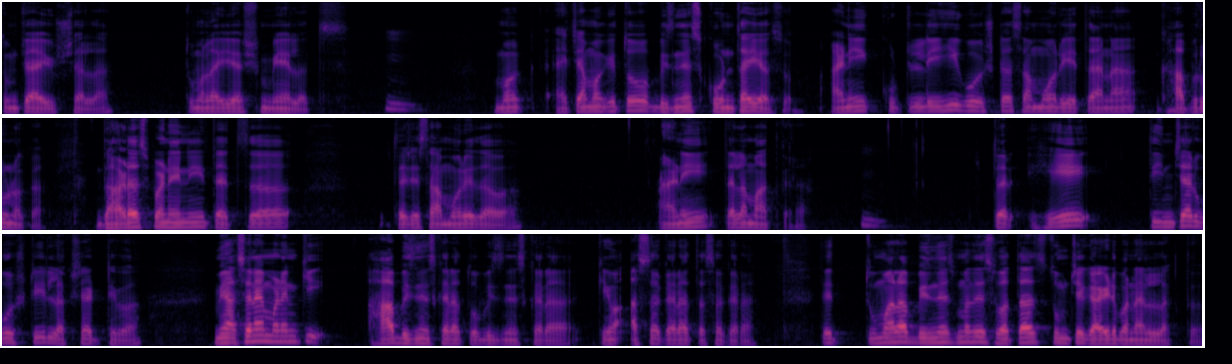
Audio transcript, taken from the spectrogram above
तुमच्या आयुष्याला. तुम्हाला यश मिळेलच. मग ह्याच्यामागे तो बिझनेस कोणताही असो आणि कुठलीही गोष्ट समोर येताना घाबरू नका. धाडसपणेनी त्याचं त्याच्या सामोरे जावा आणि त्याला मात करा. तर हे तीन चार गोष्टी लक्षात ठेवा. मी असं नाही म्हणेन की हा बिझनेस करा तो बिझनेस करा किंवा असं करा तसं करा. ते तुम्हाला बिझनेसमध्ये स्वतःच तुमचे गाईड बनायला लागतं.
